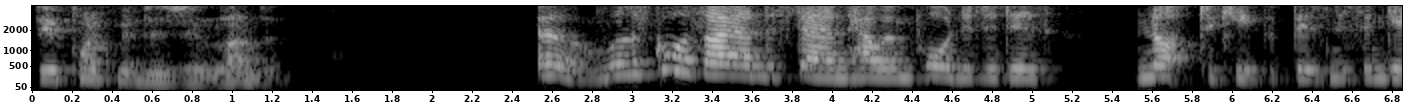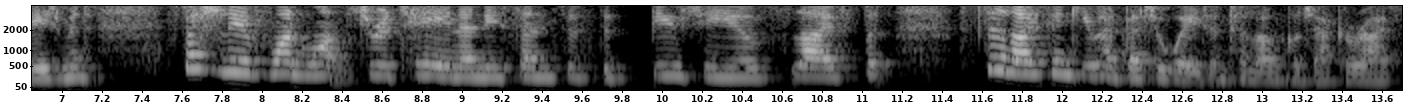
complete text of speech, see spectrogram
the appointment is in London. Oh, well, of course I understand how important it is not to keep a business engagement, especially if one wants to retain any sense of the beauty of life, but still I think you had better wait until Uncle Jack arrives.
